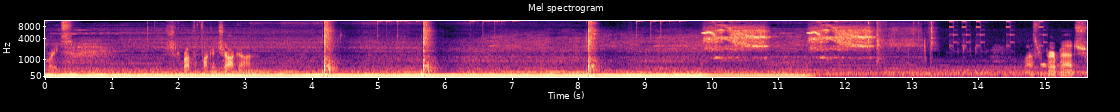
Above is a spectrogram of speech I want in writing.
Great. Should have brought the fucking shotgun. Last repair patch.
